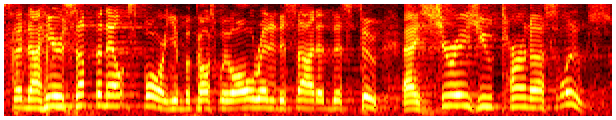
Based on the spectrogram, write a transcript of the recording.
Said, now here's something else for you because we've already decided this too. As sure as you turn us loose,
